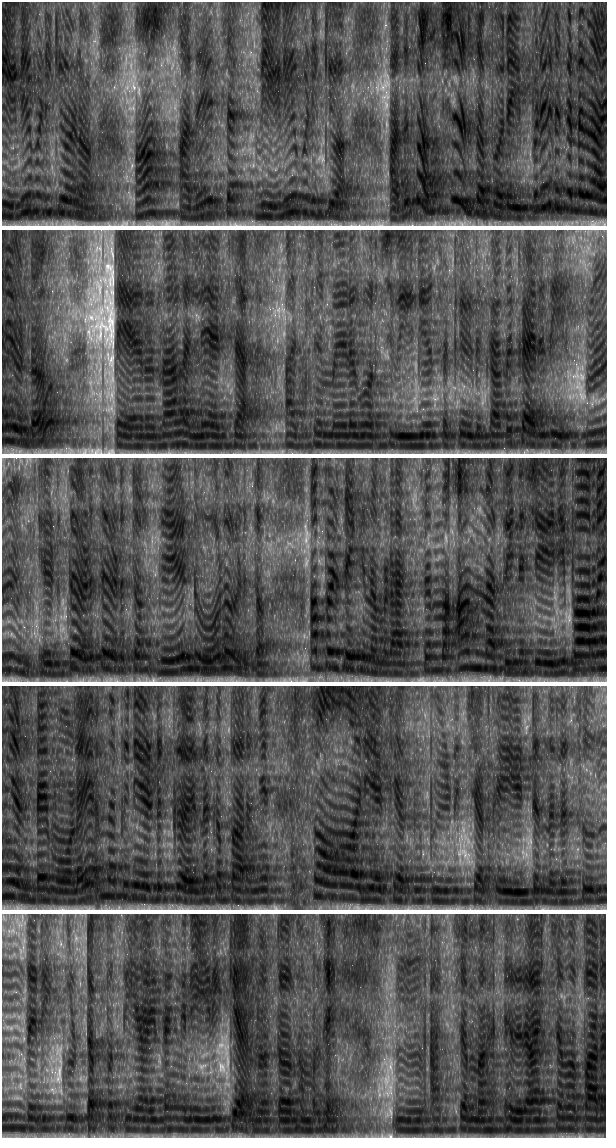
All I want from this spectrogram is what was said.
വീഡിയോ പിടിക്കുവാണോ? ആ അതെ അച്ഛാ വീഡിയോ പിടിക്കുക അത് ഫംഗ്ഷൻ എടുത്താൽ പോരെ. ഇപ്പോഴേ എടുക്കേണ്ട കാര്യമുണ്ടോ? പിറന്നാളല്ലേ അച്ഛ. അച്ഛമ്മയുടെ കുറച്ച് വീഡിയോസൊക്കെ എടുക്കുക അത് കരുതി. എടുത്തോ എടുത്തോ എടുത്തോ. വേണ്ടുവോളം എടുത്തോ. അപ്പോഴത്തേക്ക് നമ്മുടെ അച്ഛമ്മ എന്നാ പിന്നെ ശരി. പറഞ്ഞിട്ടുണ്ടേ മോളെ. എന്നാ പിന്നെ എടുക്കുക എന്നൊക്കെ പറഞ്ഞ് സാരിയൊക്കെ ഒക്കെ പിടിച്ചൊക്കെ ഇട്ട് നല്ല സുന്ദരി കുട്ടപ്പത്തിയായിട്ട് അങ്ങനെ ഇരിക്കുകയാണ് കേട്ടോ നമ്മുടെ അച്ഛമ്മ. എതിരെ അച്ഛമ്മ പല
